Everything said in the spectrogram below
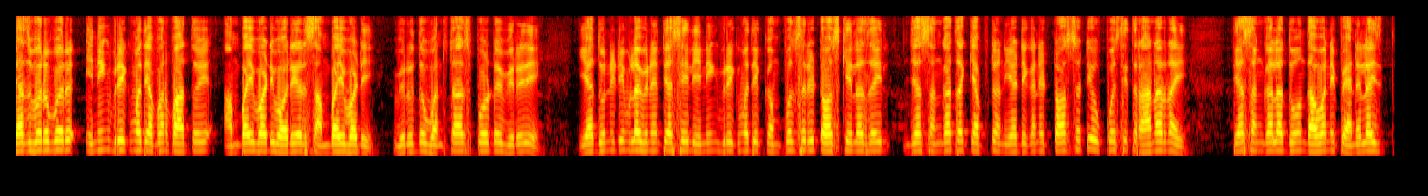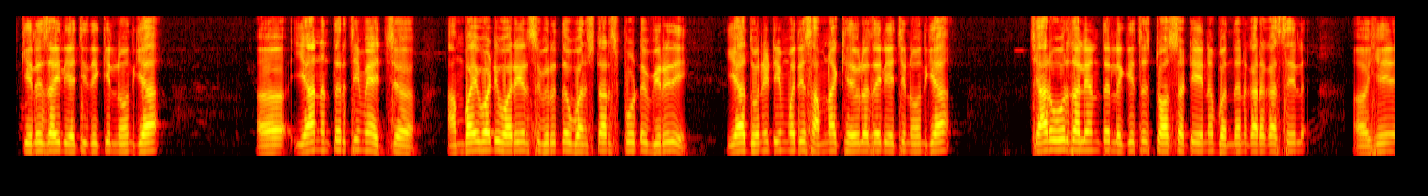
त्याचबरोबर इनिंग ब्रेकमध्ये आपण पाहतोय अंबाईवाडी वॉरियर्स अंबाईवाडी विरुद्ध वन स्टार स्पोर्ट विरेदे या दोन्ही टीमला विनंती असेल इनिंग ब्रेकमध्ये कंपल्सरी टॉस केला जाईल. ज्या संघाचा कॅप्टन या ठिकाणी टॉससाठी उपस्थित राहणार नाही त्या संघाला दोन धावांनी पॅनलाइज केलं जाईल याची देखील नोंद घ्या. यानंतरची मॅच अंबाईवाडी वॉरियर्स विरुद्ध वन स्टार स्पोर्ट विरेदे या दोन्ही टीममध्ये सामना खेळवला जाईल याची नोंद घ्या. चार ओव्हर झाल्यानंतर लगेचच टॉससाठी येणं बंधनकारक असेल. हे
